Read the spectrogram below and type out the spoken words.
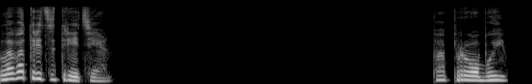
Глава 33. Попробуй,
